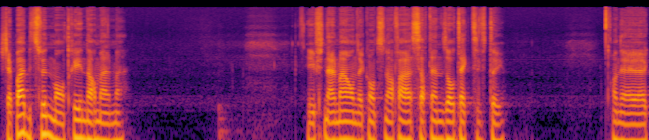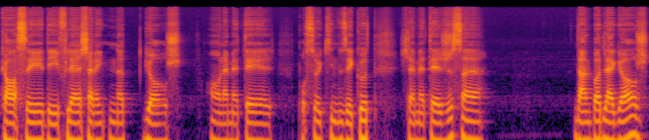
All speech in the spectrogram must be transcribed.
je n'étais pas habitué de montrer normalement. Et finalement, on a continué à faire certaines autres activités. On a cassé des flèches avec notre gorge. On la mettait, pour ceux qui nous écoutent, je la mettais juste dans le bas de la gorge.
